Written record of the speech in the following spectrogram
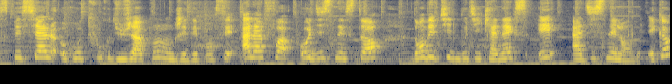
spécial retour du Japon. Donc j'ai dépensé à la fois au Disney Store, dans des petites boutiques annexes et à Disneyland. Et comme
